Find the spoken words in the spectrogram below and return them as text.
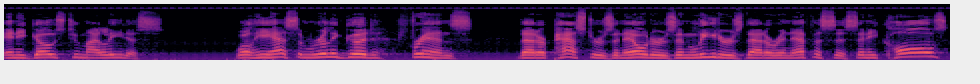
and he goes to Miletus. Well, he has some really good friends that are pastors and elders and leaders that are in Ephesus. And he calls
